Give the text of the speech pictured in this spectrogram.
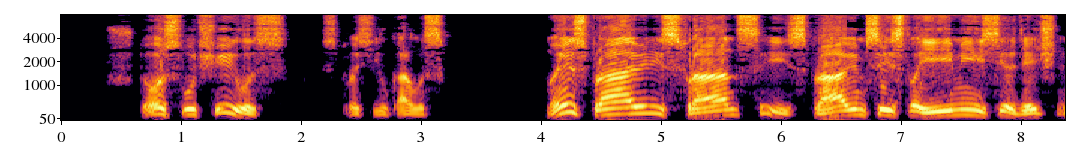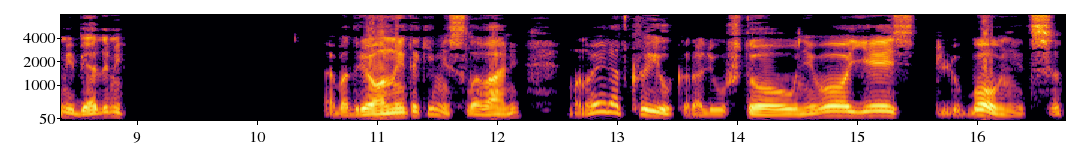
— Что случилось? — спросил Карлос. Мы справились с Францией, справимся и с твоими сердечными бедами. Ободренный такими словами, Мануэль открыл королю, что у него есть любовница.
